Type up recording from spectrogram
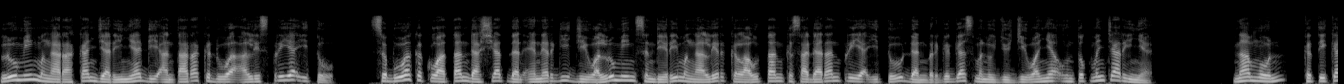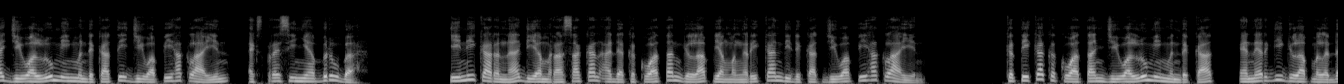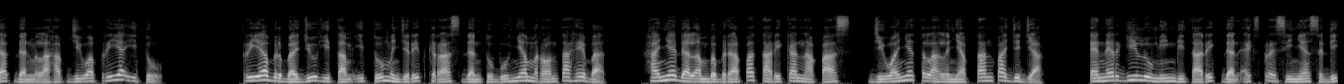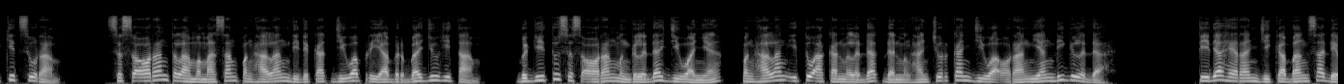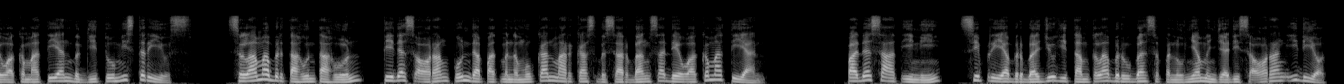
Lu Ming mengarahkan jarinya di antara kedua alis pria itu. Sebuah kekuatan dahsyat dan energi jiwa Lu Ming sendiri mengalir ke lautan kesadaran pria itu dan bergegas menuju jiwanya untuk mencarinya. Namun, ketika jiwa Lu Ming mendekati jiwa pihak lain, ekspresinya berubah. Ini karena dia merasakan ada kekuatan gelap yang mengerikan di dekat jiwa pihak lain. Ketika kekuatan jiwa Lu Ming mendekat, energi gelap meledak dan melahap jiwa pria itu. Pria berbaju hitam itu menjerit keras dan tubuhnya meronta hebat. Hanya dalam beberapa tarikan napas, jiwanya telah lenyap tanpa jejak. Energi Luming ditarik dan ekspresinya sedikit suram. Seseorang telah memasang penghalang di dekat jiwa pria berbaju hitam. Begitu seseorang menggeledah jiwanya, penghalang itu akan meledak dan menghancurkan jiwa orang yang digeledah. Tidak heran jika bangsa Dewa Kematian begitu misterius. Selama bertahun-tahun, tidak seorang pun dapat menemukan markas besar bangsa Dewa Kematian. Pada saat ini, si pria berbaju hitam telah berubah sepenuhnya menjadi seorang idiot.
